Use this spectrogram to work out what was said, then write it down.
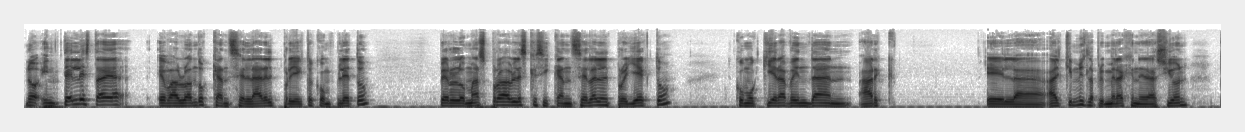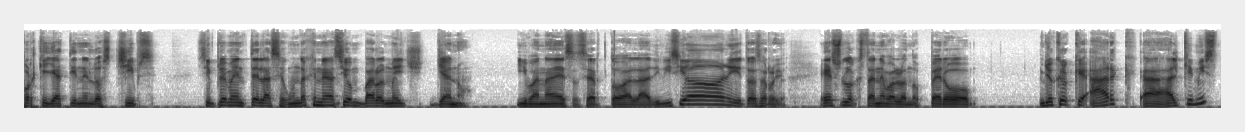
No, Intel está evaluando cancelar el proyecto completo, pero lo más probable es que si cancelan el proyecto, como quiera vendan Arc, eh, la Alchemist, la primera generación, porque ya tienen los chips. Simplemente la segunda generación, Battle Mage, ya no. Y van a deshacer toda la división y todo ese rollo. Eso es lo que están evaluando. Pero yo creo que Arc, Alchemist,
